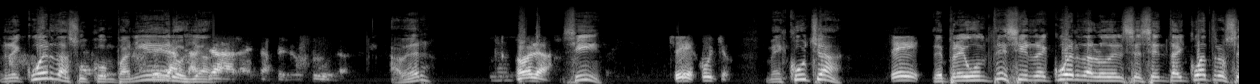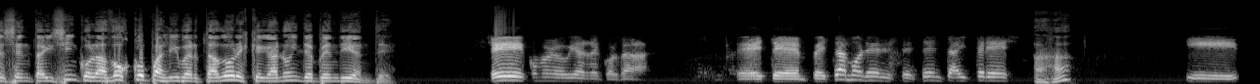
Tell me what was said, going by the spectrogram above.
¿Recuerda a sus compañeros? y a- A ver, Hola, sí, sí, escucho. ¿me escucha? Sí, Le pregunté si recuerda lo del 64-65, las dos Copas Libertadores que ganó Independiente. sí, ¿cómo lo voy a recordar? Este, empezamos en el 63 Ajá. y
